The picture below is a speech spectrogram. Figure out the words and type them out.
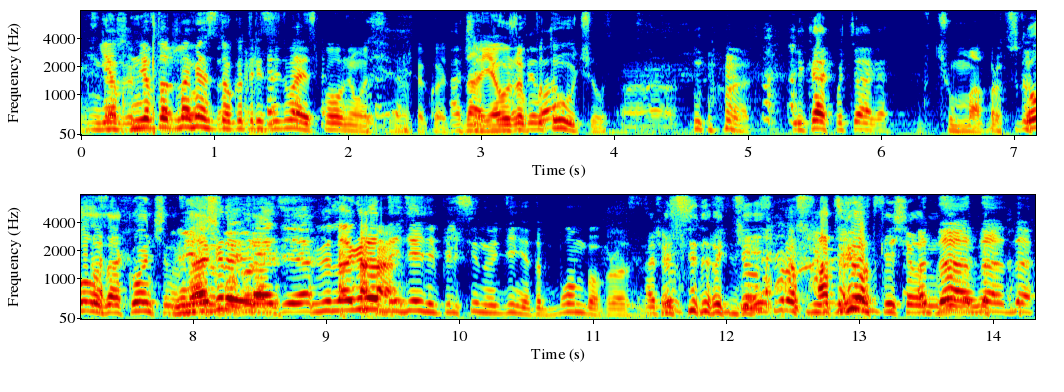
Мне, Скажи мне в тот пожалуйста. момент только 32 исполнилось какой-то. А да, я уже в? ПТУ учился. И как путяга? В чума просто. Школа закончена. Виноград-. Виноградный день, апельсиновый день, это бомба просто. Апельсиновый день. Отвертка еще Да, да, да.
